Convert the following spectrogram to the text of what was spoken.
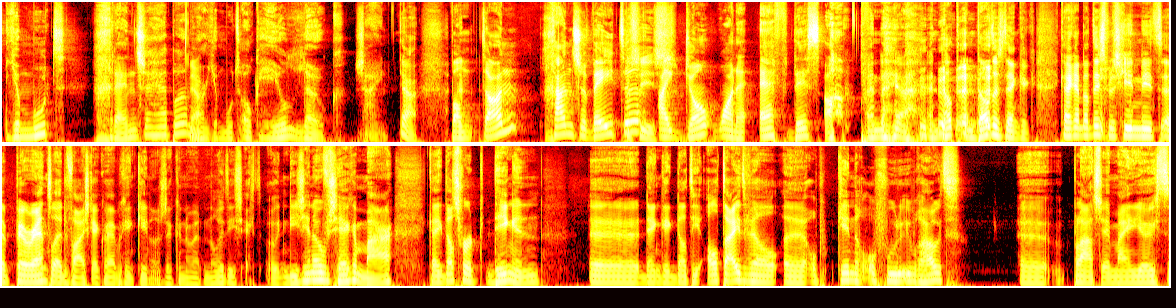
je moet grenzen hebben, maar je moet ook heel leuk zijn. Ja. Want dan gaan ze weten, Precies. I don't wanna F this up. En, eh, ja, en, dat, en dat is denk ik... Kijk, en dat is misschien niet eh, parental advice. Kijk, we hebben geen kinderen, dus daar kunnen we nooit iets echt in die zin over zeggen. Maar kijk, dat soort dingen... eh, denk ik dat die altijd wel eh, op kinderen opvoeden überhaupt eh, plaatsen. In mijn jeugd,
